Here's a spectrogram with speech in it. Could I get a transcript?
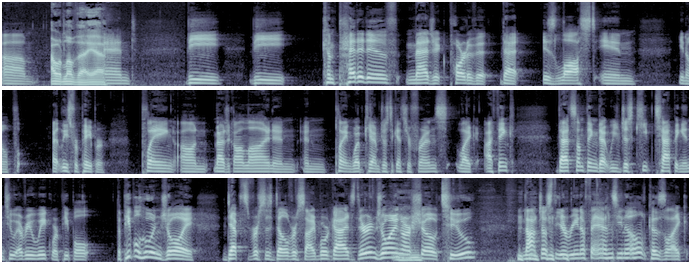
Um, I would love that. Yeah, and the the competitive magic part of it that is lost in you know pl- at least for paper playing on magic online and and playing webcam just against your friends like i think that's something that we just keep tapping into every week where people the people who enjoy depths versus delver sideboard guides they're enjoying our mm-hmm. show too not just the arena fans you know because like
